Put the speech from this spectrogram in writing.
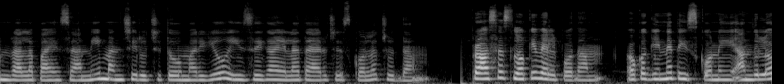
ఉండ్రాళ్ళ పాయసాన్ని మంచి రుచితో మరియు ఈజీగా ఎలా తయారు చేసుకోవాలో చూద్దాం. ప్రాసెస్లోకి వెళ్ళిపోదాం. ఒక గిన్నె తీసుకొని అందులో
